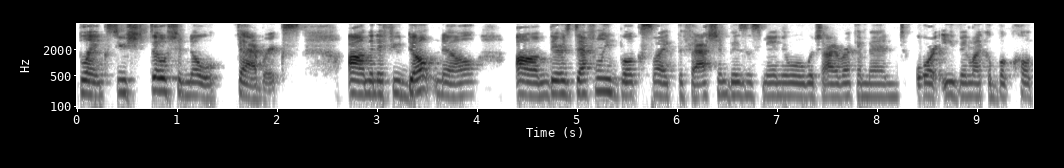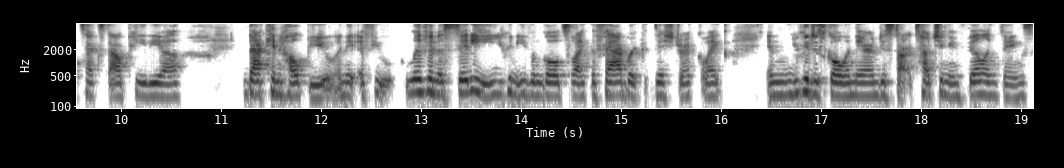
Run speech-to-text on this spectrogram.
blanks, you still should know fabrics. Um, and if you don't know, um, there's definitely books like the Fashion Business Manual, which I recommend, or even like a book called Textilepedia that can help you. And if you live in a city, you can even go to like the fabric district, like, and you could just go in there and just start touching and feeling things.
